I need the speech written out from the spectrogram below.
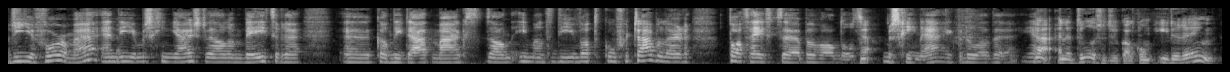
die je vormen en die je misschien juist wel een betere kandidaat maakt dan iemand die wat comfortabeler pad heeft bewandeld. Misschien, hè? Ik bedoel, ja. ja, en het doel is natuurlijk ook om iedereen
